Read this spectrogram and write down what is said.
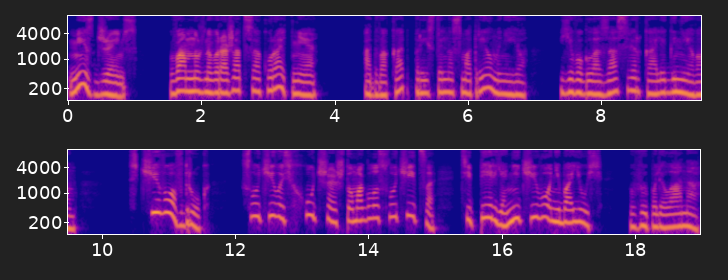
«Мисс Джеймс, вам нужно выражаться аккуратнее». Адвокат пристально смотрел на нее. Его глаза сверкали гневом. «С чего вдруг? Случилось худшее, что могло случиться. Теперь я ничего не боюсь», — выпалила она.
